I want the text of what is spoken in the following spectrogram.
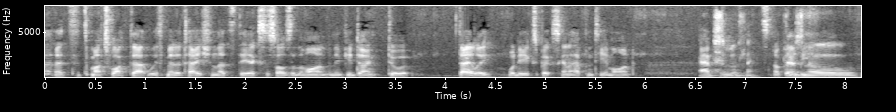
And it's, it's much like that with meditation. That's the exercise of the mind. And if you don't do it daily, what do you expect is going to happen to your mind? Absolutely. It's not There's be- no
